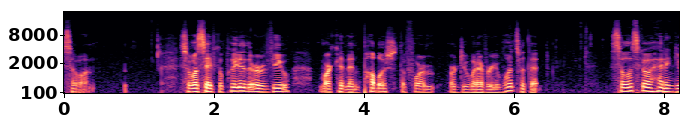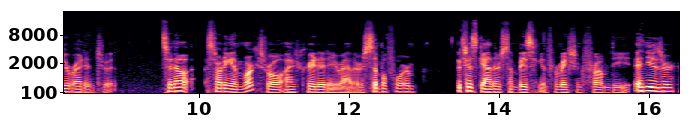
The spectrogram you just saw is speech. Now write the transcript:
so on. So once they've completed the review, Mark can then publish the form or do whatever he wants with it. So let's go ahead and get right into it. So now, starting in Mark's role, I've created a rather simple form. It just gathers some basic information from the end user.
